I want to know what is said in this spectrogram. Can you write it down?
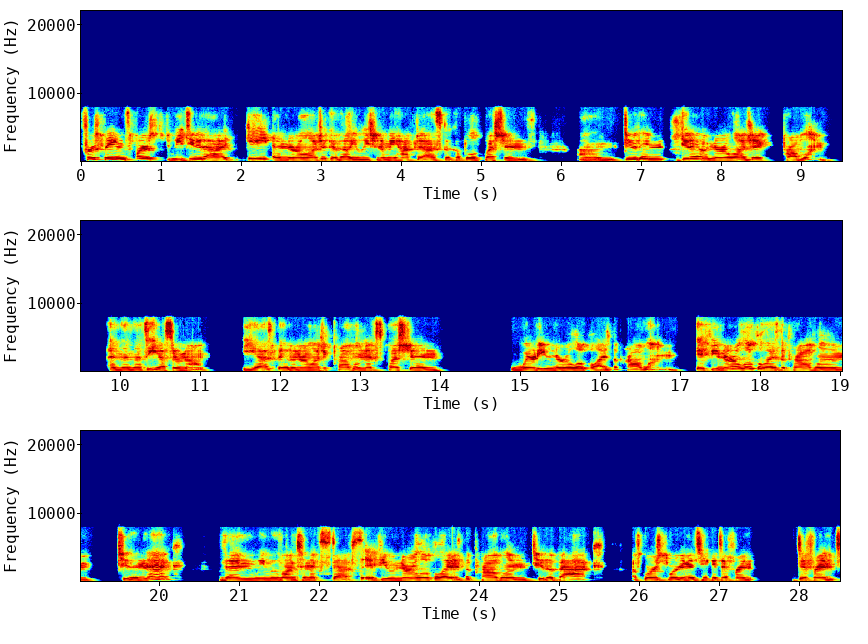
first things first, we do that gait and neurologic evaluation, and we have to ask a couple of questions. Um, do they do they have a neurologic problem? And then that's a yes or no. Yes, they have a neurologic problem. Next question: Where do you neurolocalize the problem? If you neurolocalize the problem to the neck, then we move on to next steps. If you neurolocalize the problem to the back, of course, we're going to take a different different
